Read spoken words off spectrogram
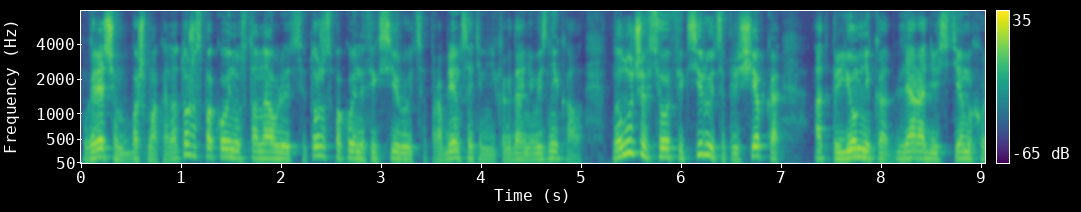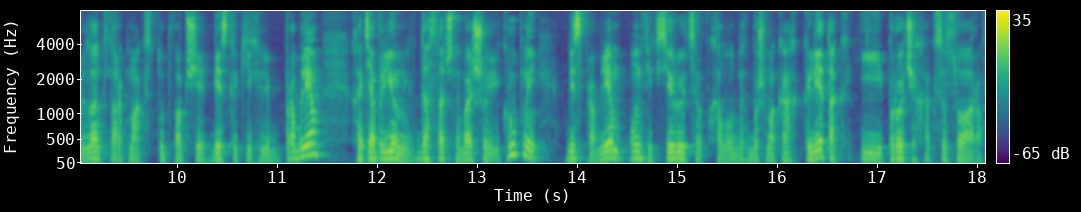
в горячем башмак она тоже спокойно устанавливается и тоже спокойно фиксируется. Проблем с этим никогда не возникало. Но лучше всего фиксируется прищепка от приемника для радиосистемы Hoyland Lark Max. Тут вообще без каких-либо проблем, хотя приемник достаточно большой и крупный, без проблем он фиксируется в холодных башмаках клеток и прочих аксессуаров.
